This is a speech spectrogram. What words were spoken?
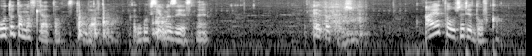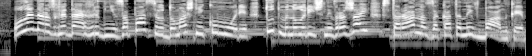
вот это маслята, стандартно, как бы всем известные. Это тоже. А это уже рядовка. Олена розглядає грибні запаси у домашній коморі. Тут минулорічний врожай старанно закатаний в банки.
